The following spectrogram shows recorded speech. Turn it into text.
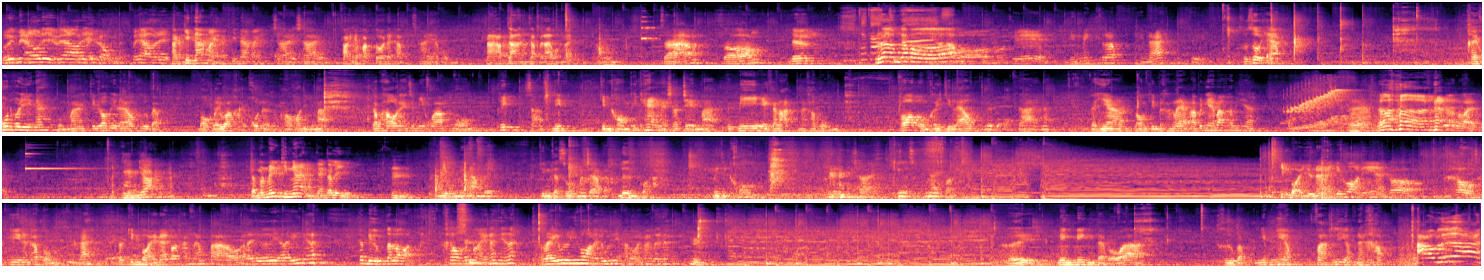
เฮ้ยไม่เอาดิไม่เอาดิไม่ลง ไม่เอาดิถ้ากินหน้าใหม่ถ้ากินหน้าใหม่ใช่ใช่ฝากเนื้อฝากตัวด้วยครับใช่ครับผมนะครับจานจับเวลาผมหน่อยครับผมสามสอง หนึ่งเริ่มครับผมครับผมโอเค เห็นไหมครับ เห็นนะโอเคสู้ๆเนี่ยไข่ข้นเขาดีนะ ผมมากินรอบที่แล้วคือแบบบอกเลยว่าไข่ข้นกับกะเพราเขาดีมากกะเพราเนี่ยจะมีความหอมพริก 3 ชนิดกลิ่นหอมพริกแห้งเนี่ยชัดเจนมาก มีเอกลักษณ์นะครับผม เพราะว่าผมเคยกินแล้วผมเลยบอกได้นะ แต่เฮียลองกินเป็นครั้งแรกอะเป็นไงบ้างครับเฮีย เออเอออร่อยเห มือนยากอยู่นะ แต่มันไม่ได้กินง่ายเหมือนแกงกะหรี่อืม อันนี้ผมแนะนำเลย กินกับซุปมันจะแบบลื่นกว่า ไม่ติดคอ ใช่ กินกับซุปง่ายกว่า กินบ่อยอยู่นะยี่ห้อนี้ก็เข้าสักทีนะครับผมนะก็กินบ่อยนะก็ทั้งน้ำเปล่าอะไรเอ้ยอะไรอย่างเงี้ยนะก็ดื่มตลอดเข้าสักหน่อยนะเนี่ยนะอะไรก็ไม่รู้ยี่ห้ออะไรก็ไม่รู้เนี่ยอร่อยมากเลยนะ อืม เฮ้ย นิ่งๆ แต่แบบว่า คือแบบเงียบๆฟาดเรียบนะครับ เอาเรื่อง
